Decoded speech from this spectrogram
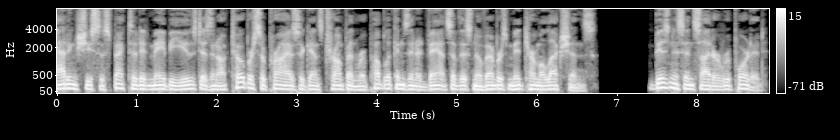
adding she suspected it may be used as an October surprise against Trump and Republicans in advance of this November's midterm elections. Business Insider reported.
